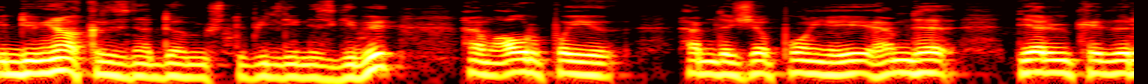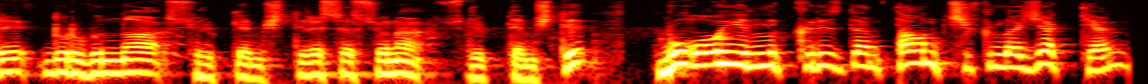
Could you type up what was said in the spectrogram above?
bir dünya krizine dönmüştü bildiğiniz gibi. Hem Avrupa'yı hem de Japonya'yı hem de diğer ülkeleri durgunluğa sürüklemişti, resesyona sürüklemişti. Bu 10 yıllık krizden tam çıkılacakken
